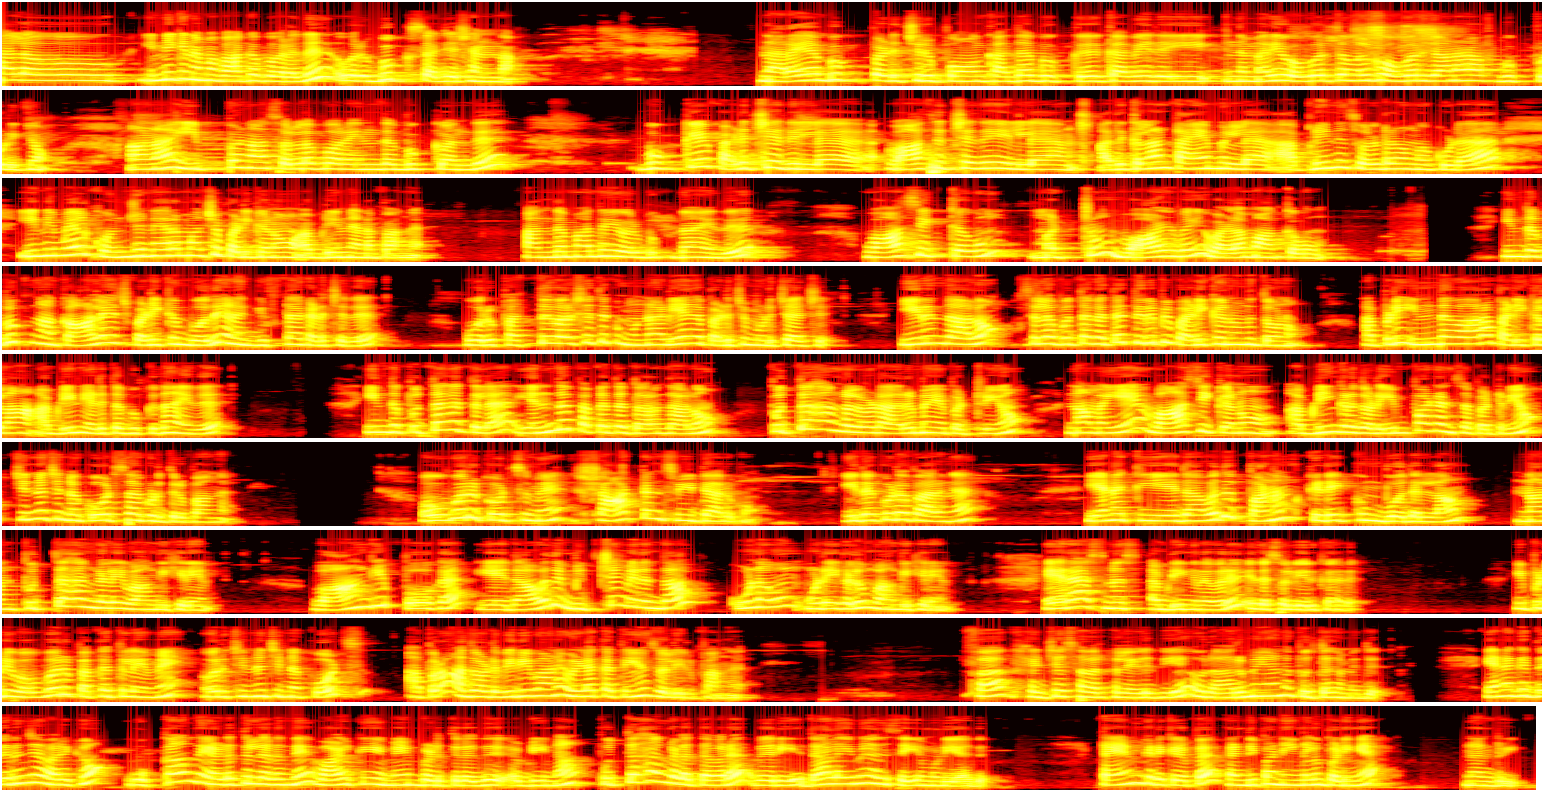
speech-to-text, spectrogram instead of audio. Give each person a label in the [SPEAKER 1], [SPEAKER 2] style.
[SPEAKER 1] Hello இன்றைக்கி நம்ம பார்க்க போகிறது ஒரு புக் சஜஷன் தான். நிறைய புக் படிச்சிருப்போம். கதை புக்கு கவிதை இந்த மாதிரி ஒவ்வொருத்தவங்களுக்கும் ஒவ்வொரு ஜானர் ஆஃப் புக் பிடிக்கும். ஆனால் இப்போ நான் சொல்ல போகிற இந்த புக் வந்து புக்கே படித்ததில்லை வாசித்ததே இல்லை அதுக்கெல்லாம் டைம் இல்லை அப்படின்னு சொல்கிறவங்க கூட இனிமேல் கொஞ்சம் நேரமாச்சும் படிக்கணும் அப்படின்னு நினப்பாங்க. அந்த மாதிரி ஒரு புக் தான் இது. வாசிக்கவும் மற்றும் வாழ்வை வளமாக்கவும். இந்த புக் நான் காலேஜ் படிக்கும்போது எனக்கு கிஃப்டாக கிடச்சிது. ஒரு பத்து வருஷத்துக்கு முன்னாடியே அதை படித்து முடிச்சாச்சு. இருந்தாலும் சில புத்தகத்தை திருப்பி படிக்கணும்னு தோணும். அப்படி இந்த வாரம் படிக்கலாம் அப்படின்னு எடுத்த புக்கு தான் இது. இந்த புத்தகத்தில் எந்த பக்கத்தை திறந்தாலும் புத்தகங்களோட அருமையை பற்றியும் நாம் ஏன் வாசிக்கணும் அப்படிங்கிறதோட இம்பார்ட்டன்ஸை பற்றியும் சின்ன சின்ன கோட்ஸாக கொடுத்துருப்பாங்க. ஒவ்வொரு கோட்ஸுமே ஷார்ட் அண்ட் ஸ்வீட்டாக இருக்கும். இதை கூட பாருங்கள் எனக்கு ஏதாவது பணம் கிடைக்கும் போதெல்லாம் நான் புத்தகங்களை வாங்குகிறேன். வாங்கி போக ஏதாவது மிச்சம் இருந்தால் உணவும் உடைகளும் வாங்குகிறேன். எராஸ்மஸ் அப்படிங்கிறவர் இதை சொல்லியிருக்காரு. இப்படி ஒவ்வொரு பக்கத்துலேயுமே ஒரு சின்ன சின்ன கோட்ஸ் அப்புறம் அதோட விரிவான விளக்கத்தையும் சொல்லியிருப்பாங்க. ஃபர்க் ஹெஜஸ் அவர்கள் எழுதிய ஒரு அருமையான புத்தகம் இது. எனக்கு தெரிஞ்ச வரைக்கும் உட்காந்த இடத்துல இருந்தே வாழ்க்கையை மேம்படுத்துறது அப்படின்னா புத்தகங்களை தவிர வேறு எதாலையுமே அது செய்ய முடியாது. டைம் கிடைக்கிறப்ப கண்டிப்பாக நீங்களும் படிங்க. நன்றி.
